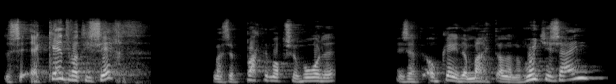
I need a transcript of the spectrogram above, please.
Dus ze erkent wat hij zegt. Maar ze pakt hem op zijn woorden. En zegt, oké, dan mag ik dan een hondje zijn.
